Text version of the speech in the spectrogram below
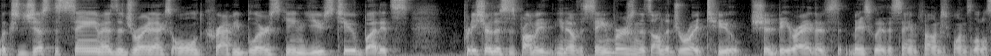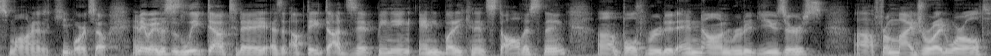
looks just the same as the Droid X old crappy blur skin used to, but it's pretty sure this is probably you know the same version that's on the Droid 2. Should be right. There's basically the same phone, just one's a little smaller and has a keyboard. So anyway, this is leaked out today as an update.zip, meaning anybody can install this thing, um, both rooted and non-rooted users uh, from My Droid World.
